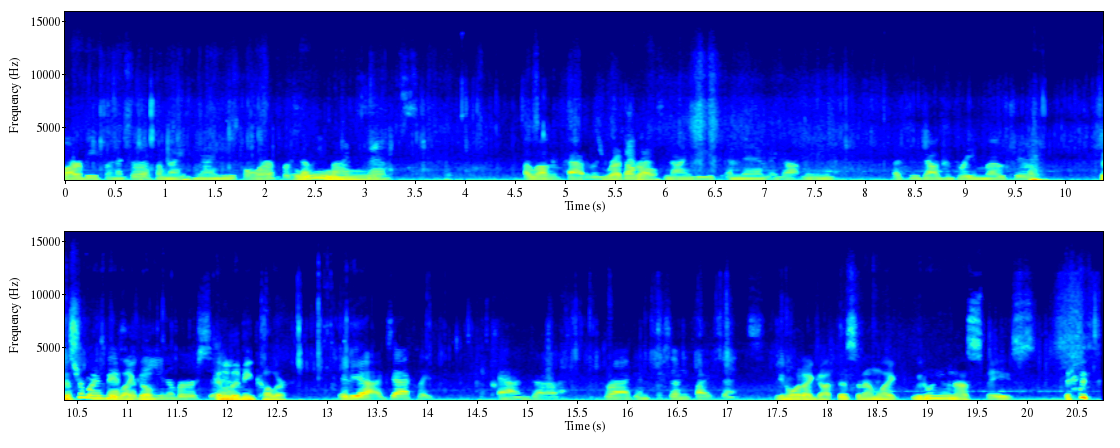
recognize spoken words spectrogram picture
Barbie furniture from 1994 for 75 Ooh. cents. I love the pattern. It's retro. that's 90s. And then it got me a 2003 Motu. This reminds me like of universe in living color. It, yeah, exactly. And uh, Dragon for 75 cents. You know what? I got this and I'm like, we don't even have space. Just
